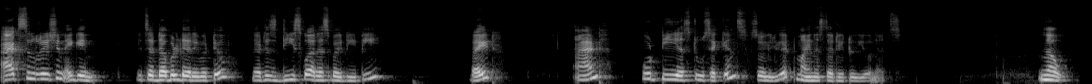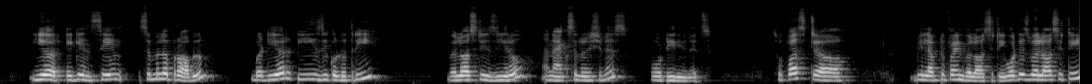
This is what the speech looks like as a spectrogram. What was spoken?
Acceleration, again, it's a double derivative that is d square s by dt, right? And put t as 2 seconds. So you'll get minus 32 units. Now here again same similar problem but here t is equal to 3, velocity is 0 and acceleration is 14 units. So first uh, we'll have to find velocity. What is velocity?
